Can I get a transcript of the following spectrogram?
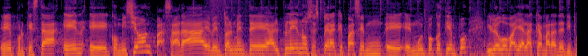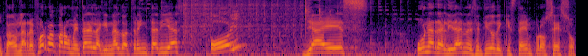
eh, porque está en eh, comisión, pasará eventualmente al Pleno, se espera que pase mm, en muy poco tiempo y luego vaya a la Cámara de Diputados. La reforma para aumentar el aguinaldo a 30 días hoy ya es una realidad en el sentido de que está en proceso.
